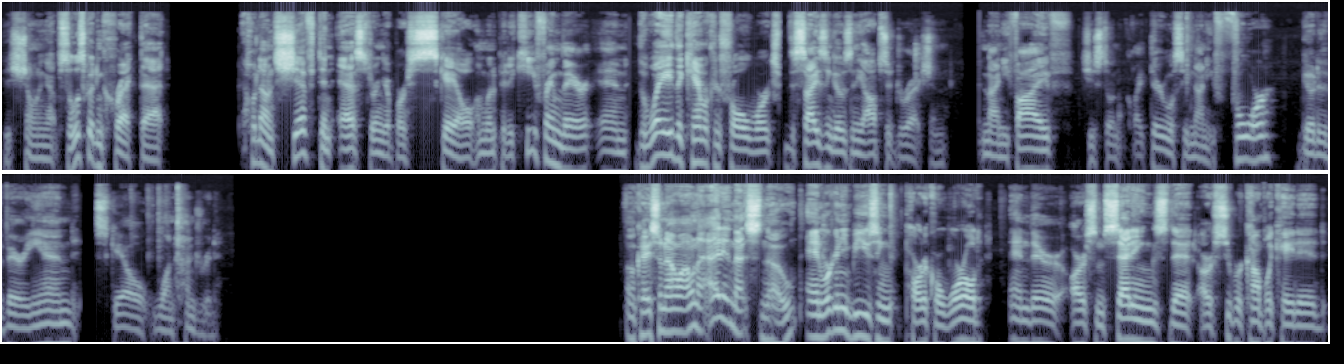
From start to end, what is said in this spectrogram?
that's showing up? So let's go ahead and correct that hold down shift and S during up our scale. I'm going to put a keyframe there. And the way the camera control works, the sizing goes in the opposite direction. 95, she's still not quite there. We'll see 94. Go to the very end, scale 100. Okay, so now I want to add in that snow, and we're going to be using Particle World. And there are some settings that are super complicated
